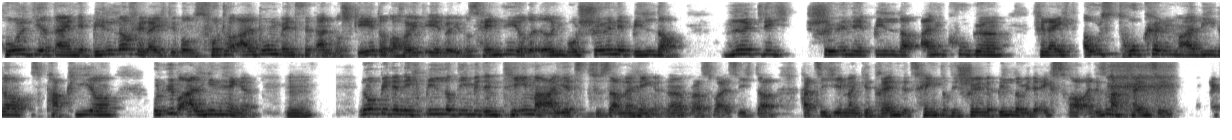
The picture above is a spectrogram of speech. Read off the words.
hol dir deine Bilder, vielleicht über das Fotoalbum, wenn es nicht anders geht, oder heute eben übers Handy oder irgendwo, schöne Bilder. Wirklich schöne Bilder angucken, vielleicht ausdrucken mal wieder das Papier und überall hinhängen. Mhm. Nur bitte nicht Bilder, die mit dem Thema jetzt zusammenhängen. Ne? Was weiß ich, da hat sich jemand getrennt, jetzt hängt er die schönen Bilder mit der Ex-Frau. Das macht keinen Sinn. Dann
